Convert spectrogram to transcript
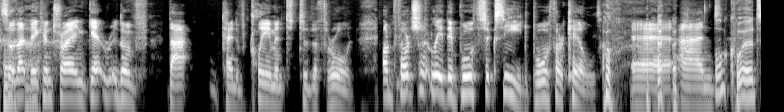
so that they can try and get rid of that kind of claimant to the throne unfortunately they both succeed both are killed uh, and Awkward.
